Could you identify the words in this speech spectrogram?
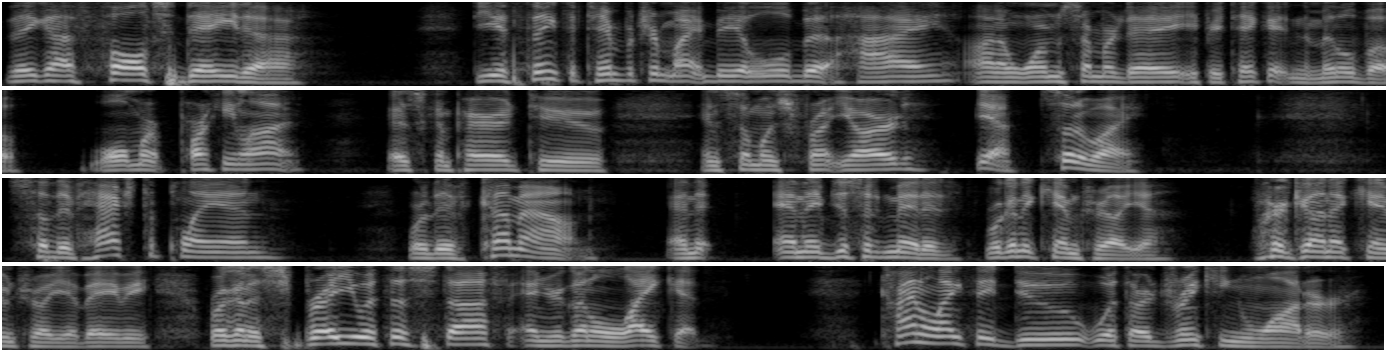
they got false data. Do you think the temperature might be a little bit high on a warm summer day if you take it in the middle of a Walmart parking lot as compared to in someone's front yard? Yeah, so do I. So they've hatched a plan where they've come out and and they've just admitted we're going to chemtrail you. We're going to chemtrail you, baby. We're going to spray you with this stuff and you're going to like it. Kind of like they do with our drinking water.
